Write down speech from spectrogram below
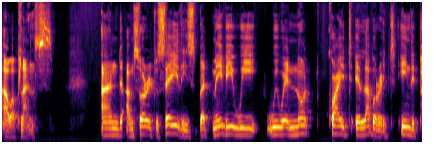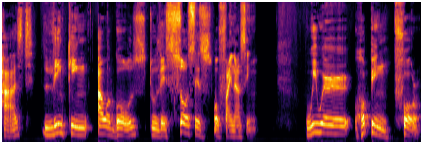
our plans. And I'm sorry to say this, but maybe we we were not quite elaborate in the past linking our goals to the sources of financing we were hoping for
